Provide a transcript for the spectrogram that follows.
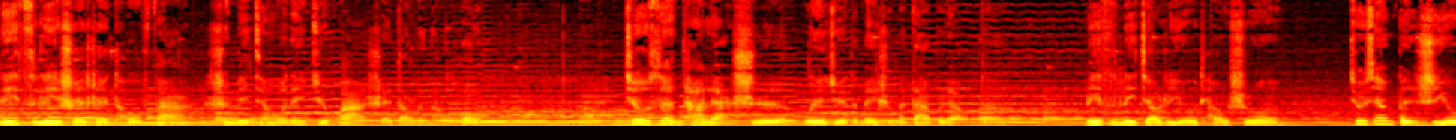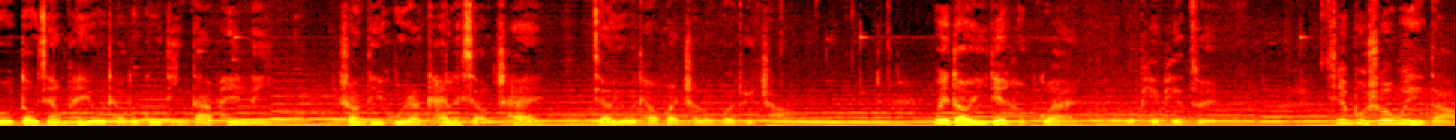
李子利甩甩头发，顺便将我那句话甩到了脑后。就算他俩是，我也觉得没什么大不了的。李子丽嚼着油条说：“就像本是由豆浆配油条的固定搭配里，上帝忽然开了小差，将油条换成了火腿肠，味道一定很怪。”我撇撇嘴。先不说味道，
